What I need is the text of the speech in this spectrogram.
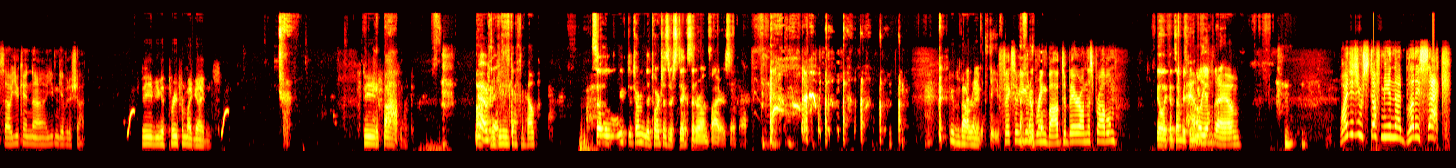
so you can uh, you can give it a shot. Steve, you get three from my guidance. Steve. Hey, Bob. Yeah, Can you okay. give these guys some help? So we've determined the torches are sticks that are on fire so far. Seems about God right. Steve. Fix, are you going to bring Bob to bear on this problem? I feel like that's everything. Hell we- yes, I am. Why did you stuff me in that bloody sack?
